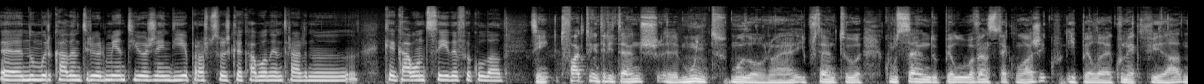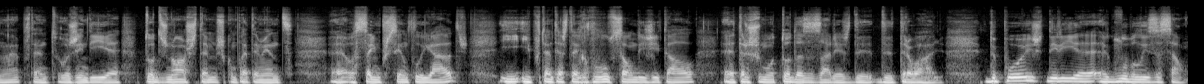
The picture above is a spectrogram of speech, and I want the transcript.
uh, no mercado anteriormente e hoje em dia para as pessoas que acabam de entrar, no, que acabam de sair da faculdade? Sim, de facto em 30 anos uh, muito mudou, não é? E portanto, começando pelo avanço tecnológico e pela conectividade, não é? Portanto, hoje em dia todos nós estamos completamente uh, 100% ligados e, e portanto esta revolução transformação digital uh, transformou todas as áreas de, de, trabalho. Depois, diria a globalização.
